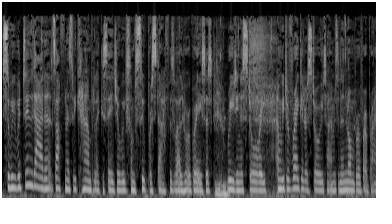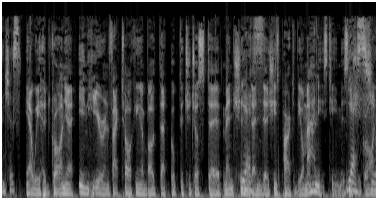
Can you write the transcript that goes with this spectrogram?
So we would do that and as often as we can. But like I say, Joe, we've some super staff as well who are great at reading a story. And we do regular story times in a number of our branches. Yeah, we had Grania in here, in fact, talking about that book that you just uh, mentioned, Yes. and uh, she's part of the O'Mahony's team, isn't Yes, she, she Grania,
